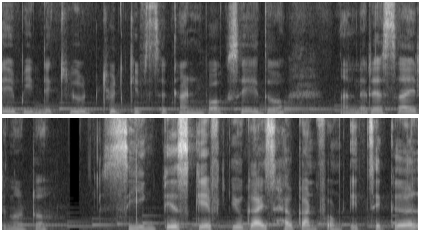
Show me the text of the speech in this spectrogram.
ബേബീന്റെ ക്യൂട്ട് ക്യൂട്ട് ഗിഫ്റ്റ്സ് ഒക്കെ അൺബോക്സ് ചെയ്തു. നല്ല രസമായിരുന്നു കേട്ടോ seeing this gift you guys have confirmed it's a girl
